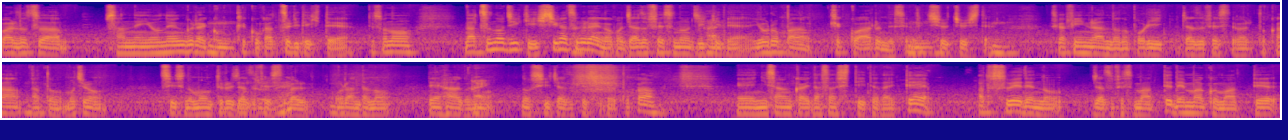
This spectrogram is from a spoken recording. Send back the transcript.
ワールドツアー3年4年ぐらいこうん。結構がっつりできてでその夏の時期7月ぐらいがこうジャズフェスの時期でヨーロッパ結構あるんですよね、集中して、ですからフィンランドのポリジャズフェスティバルとかあともちろんスイスのモントゥルジャズフェスティバル、オランダのデンハーグのノッシージャズフェスティバルとか、えー、23回出させていただいてあとスウェーデンのジャズフェス回ってデンマーク回ってっ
